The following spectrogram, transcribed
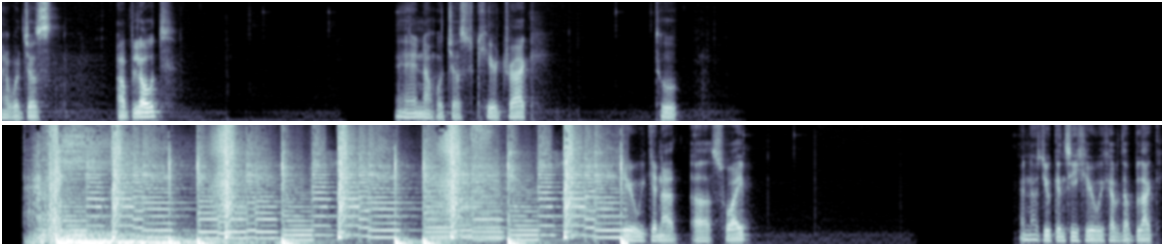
I will just upload. And I will just here drag to here we can add a swipe. And as you can see here, we have the black.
